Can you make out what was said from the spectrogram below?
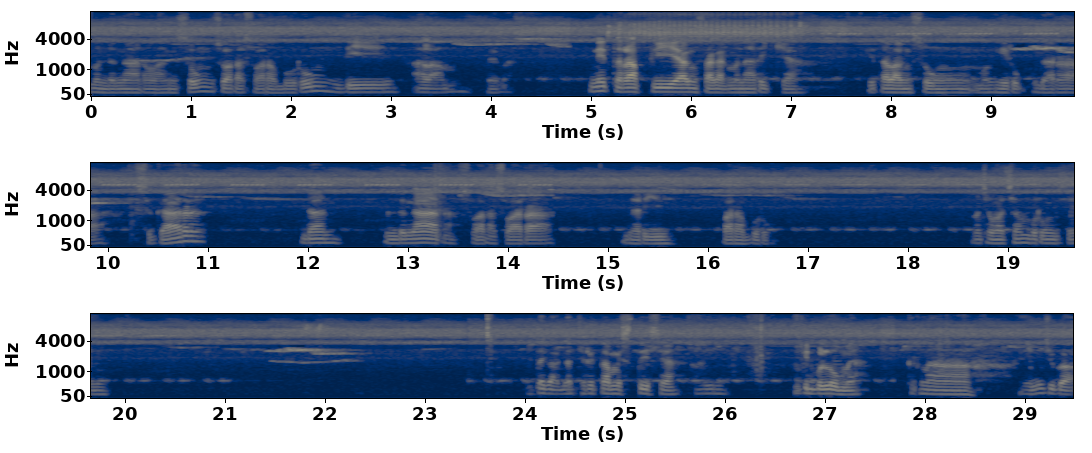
mendengar langsung suara-suara burung di alam bebas. Ini terapi yang sangat menarik ya. Kita langsung menghirup udara segar dan mendengar suara-suara dari para burung. Macam-macam burung di sini. Kita gak ada cerita mistis ya. Mungkin belum ya. Karena ini juga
